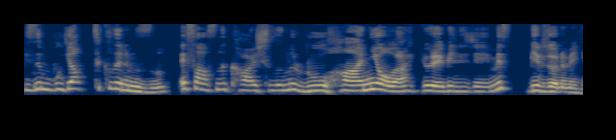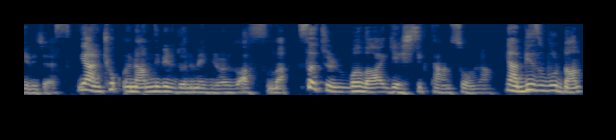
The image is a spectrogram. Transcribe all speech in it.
bizim bu yaptıklarımızın esasında karşılığını ruhani olarak görebileceğimiz bir döneme gireceğiz. Yani çok önemli bir döneme giriyoruz aslında. Satürn balığa geçtikten sonra. Yani biz buradan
